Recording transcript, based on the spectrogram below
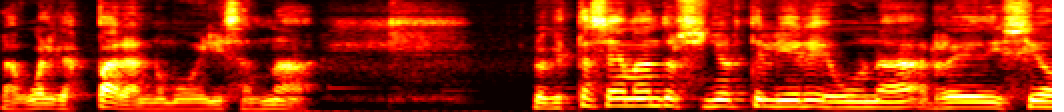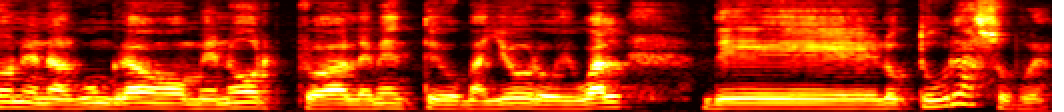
las huelgas paran, no movilizan nada. Lo que está llamando el señor Tellier es una reedición en algún grado menor, probablemente, o mayor o igual, del octubrazo, pues.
